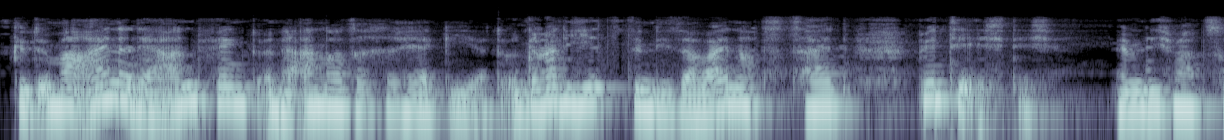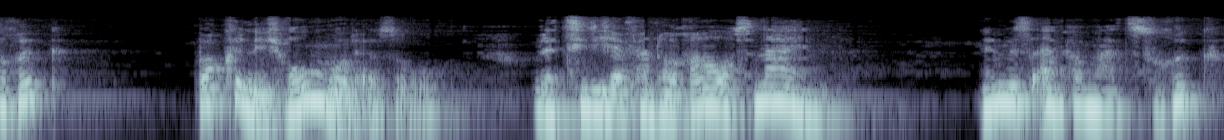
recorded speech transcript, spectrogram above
Es gibt immer einer, der anfängt und der andere reagiert. Und gerade jetzt in dieser Weihnachtszeit bitte ich dich, nimm dich mal zurück. Bocke nicht rum oder so. Oder zieh dich einfach nur raus. Nein. Nimm es einfach mal zurück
